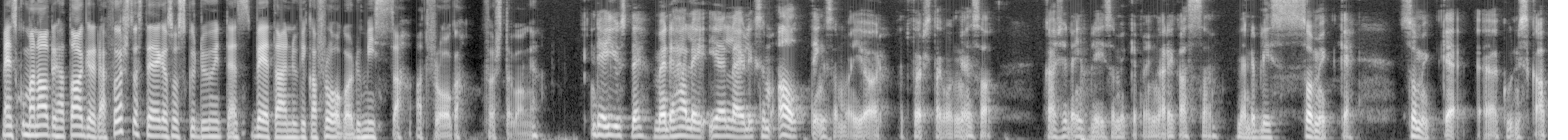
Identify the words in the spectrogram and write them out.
Men skulle man aldrig ha tagit det där första steget så skulle du inte ens veta ännu vilka frågor du missade att fråga första gången. Det är just det, men det här gäller ju liksom allting som man gör. Att första gången så kanske det inte blir så mycket pengar i kassan, men det blir så mycket, så mycket eh, kunskap.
